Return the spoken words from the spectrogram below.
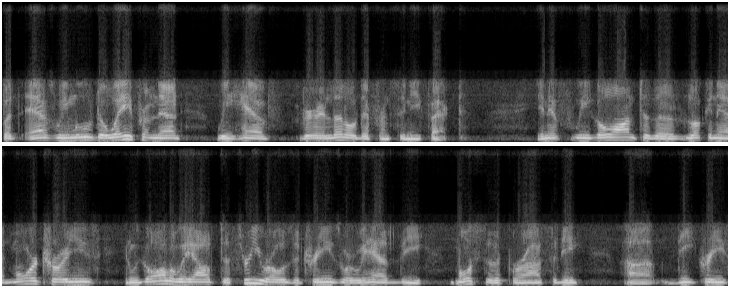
But as we moved away from that, we have very little difference in effect. And if we go on to the looking at more trees, and we go all the way out to three rows of trees where we had the most of the porosity uh, decrease,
